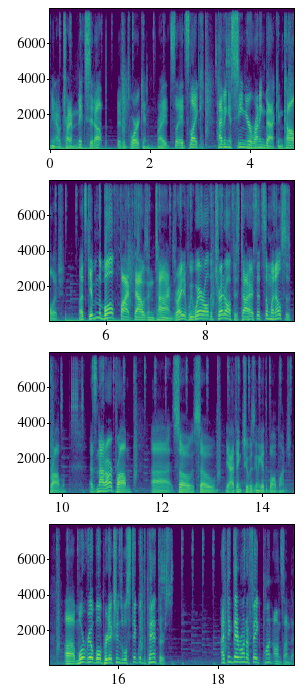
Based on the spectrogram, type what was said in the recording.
you know try to mix it up if it's working. Right? It's it's like having a senior running back in college. Let's give him the ball 5,000 times, right? If we wear all the tread off his tires, that's someone else's problem. That's not our problem. Uh, so, so yeah, I think Chuba's going to get the ball a bunch. Uh, more real bowl predictions. We'll stick with the Panthers. I think they run a fake punt on Sunday.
